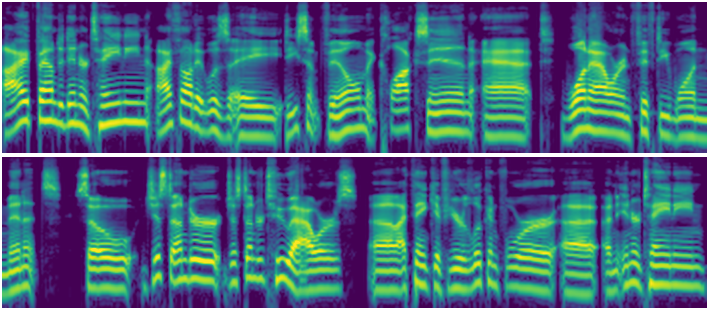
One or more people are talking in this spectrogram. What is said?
I found it entertaining. I thought it was a decent film. It clocks in at one hour and 51 minutes. So just under just under two hours. Uh, I think if you're looking for uh, an entertaining,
